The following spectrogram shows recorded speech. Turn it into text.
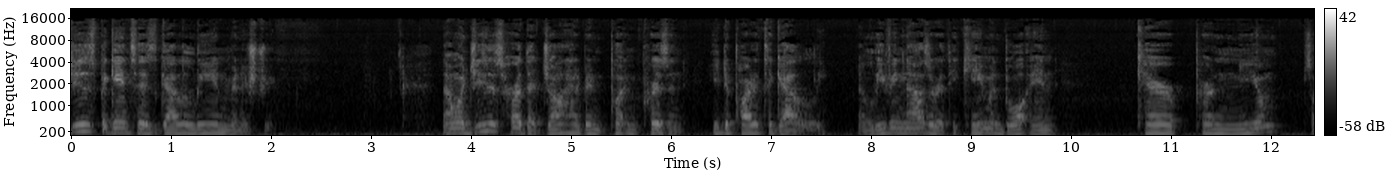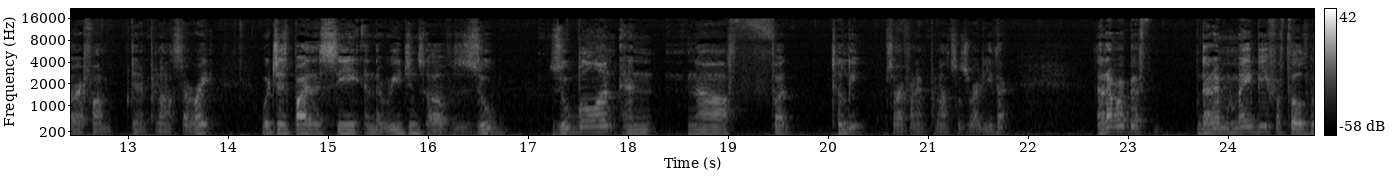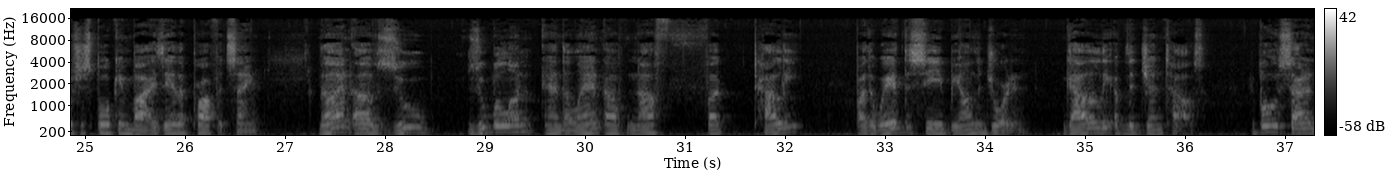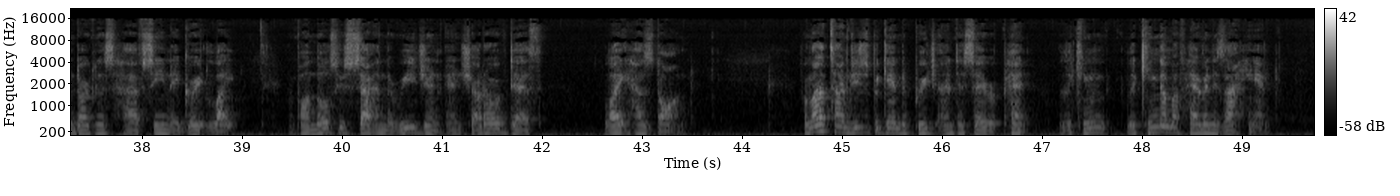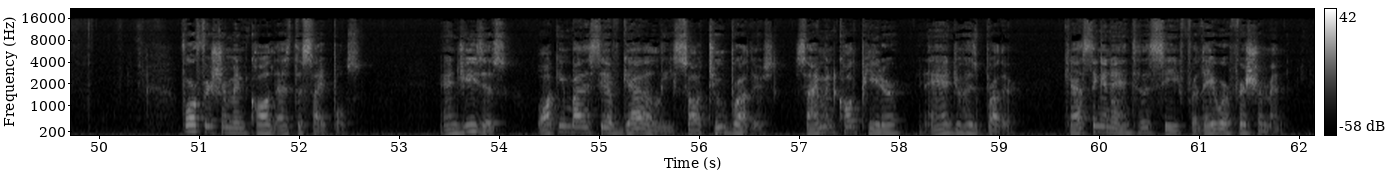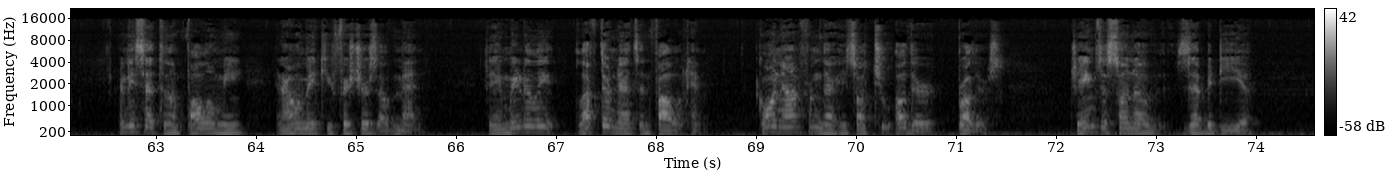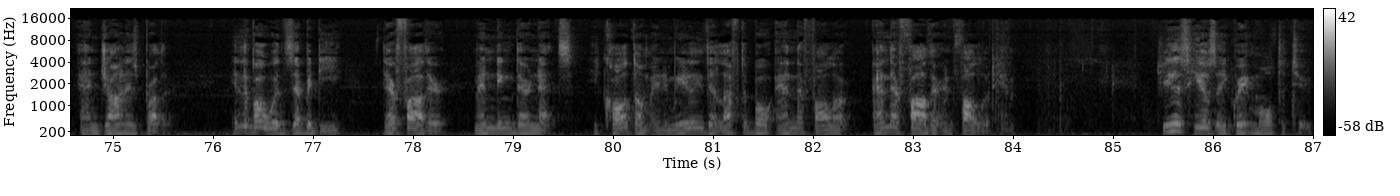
Jesus begins his Galilean ministry. Now, when Jesus heard that John had been put in prison, he departed to Galilee, and leaving Nazareth, he came and dwelt in Capernaum. Sorry if I didn't pronounce that right, which is by the sea in the regions of Zub, and Naphtali. Sorry if I didn't pronounce those right either. That it might be, that it may be fulfilled which is spoken by Isaiah the prophet, saying, "The land of Zub, Zebulun and the land of Naphtali, by the way of the sea beyond the Jordan, Galilee of the Gentiles." People who sat in darkness have seen a great light. Upon those who sat in the region and shadow of death, light has dawned. From that time, Jesus began to preach and to say, Repent, the, king- the kingdom of heaven is at hand. Four fishermen called as disciples. And Jesus, walking by the Sea of Galilee, saw two brothers, Simon called Peter, and Andrew his brother, casting a net into the sea, for they were fishermen. And he said to them, Follow me, and I will make you fishers of men. They immediately left their nets and followed him. Going on from there, he saw two other brothers, James the son of Zebedee, and John his brother, in the boat with Zebedee, their father, mending their nets. He called them, and immediately they left the boat and their and their father and followed him. Jesus heals a great multitude.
